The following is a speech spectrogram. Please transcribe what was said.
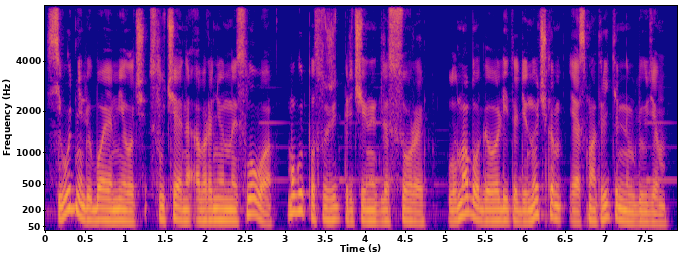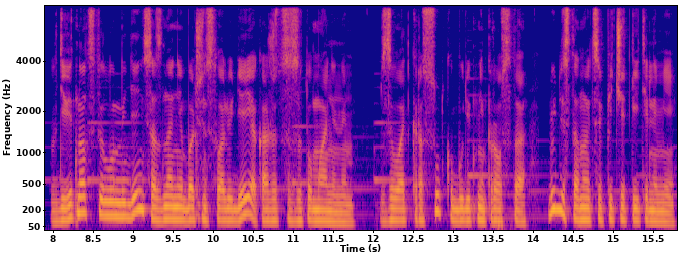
Сегодня любая мелочь, случайно оброненное слово, могут послужить причиной для ссоры. Луна благоволит одиночкам и осмотрительным людям. В 19 лунный день сознание большинства людей окажется затуманенным. Взывать к рассудку будет непросто. Люди становятся впечатлительными.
